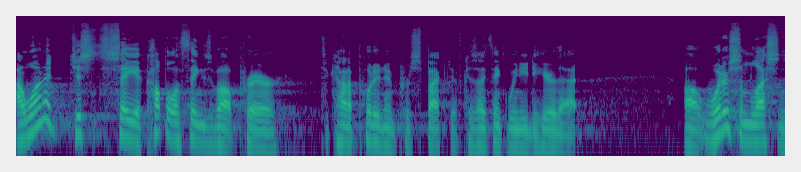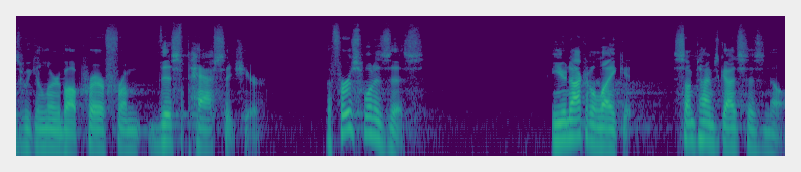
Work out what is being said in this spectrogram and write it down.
I want to just say a couple of things about prayer to kind of put it in perspective because I think we need to hear that. Uh, what are some lessons we can learn about prayer from this passage here? The first one is this you're not going to like it. Sometimes God says no.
